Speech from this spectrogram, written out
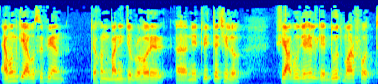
এমনকি আবু সুফিয়ান যখন বাণিজ্য প্রহরের নেতৃত্বে ছিল, সে আবু জাহেলকে দূত মারফত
